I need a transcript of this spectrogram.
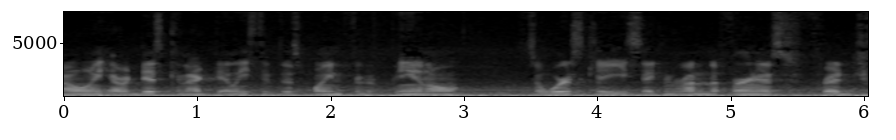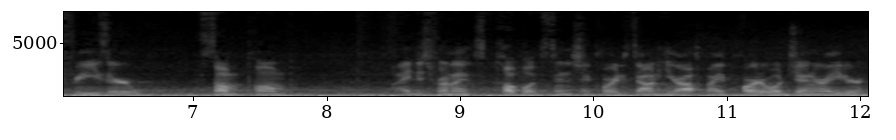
I only have a disconnect, at least at this point, for the panel. So worst case, I can run the furnace, fridge, freezer, sump pump. I just run a couple extension cords down here off my portable generator.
